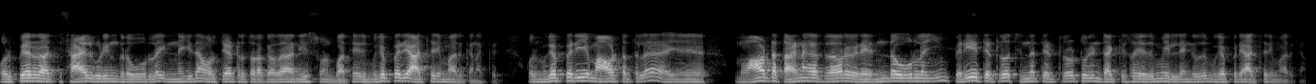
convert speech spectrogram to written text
ஒரு பேரூராட்சி சாயல்குடிங்கிற ஊரில் இன்றைக்கி தான் ஒரு தேட்டர் திறக்கிறதா நியூஸ் ஒன்று பார்த்தேன். இது மிகப்பெரிய ஆச்சரியமாக இருக்குது எனக்கு. ஒரு மிகப்பெரிய மாவட்டத்தில் மாவட்ட தலைநகரத்தை தவிர வேறு எந்த ஊர்லேயும் பெரிய தேட்டரோ சின்ன தேட்டரோ டூரின் டாக்கீஸோ எதுவுமே இல்லைங்கிறது மிகப்பெரிய ஆச்சரியமாக இருக்குது எனக்கு.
